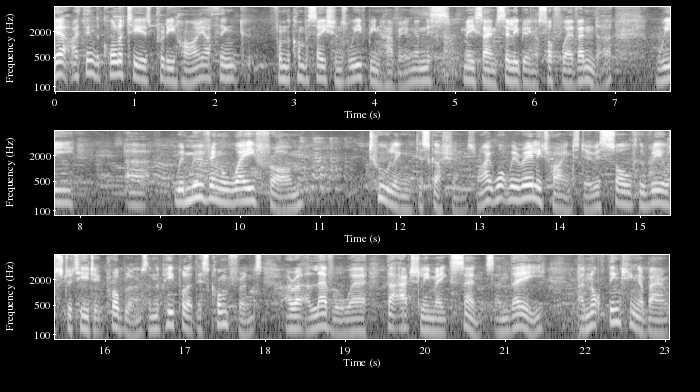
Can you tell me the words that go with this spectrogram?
Yeah, I think the quality is pretty high. I think from the conversations we've been having, and this may sound silly being a software vendor, we uh, we're moving away from tooling discussions, right? What we're really trying to do is solve the real strategic problems, and the people at this conference are at a level where that actually makes sense, and they are not thinking about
